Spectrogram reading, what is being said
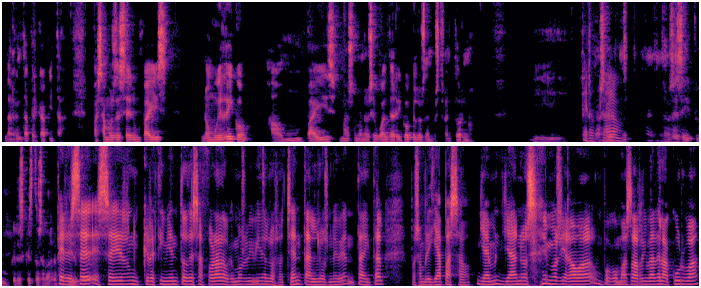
la renta per cápita. Pasamos de ser un país no muy rico a un país más o menos igual de rico que los de nuestro entorno. Y, pero claro. no sé si tú crees que esto se va a repetir. Pero ese, ese, crecimiento desaforado que hemos vivido en los 80, en los 90 y tal, pues hombre, ya ha pasado. Ya, ya nos hemos llegado un poco más arriba de la curva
